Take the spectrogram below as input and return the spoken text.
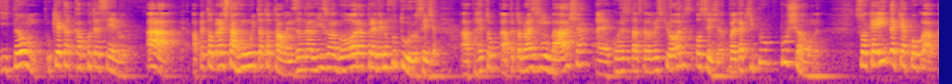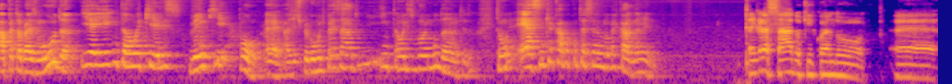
Então, o que acaba acontecendo? Ah, a Petrobras está ruim, está total. Eles analisam agora, prevendo o futuro. Ou seja, a Petrobras vinha em baixa, é, com resultados cada vez piores, ou seja, vai daqui pro, pro chão, né? Só que aí daqui a pouco a, Petrobras muda e aí então é que eles veem que, pô, é, a gente pegou muito pesado e então eles vão mudando, entendeu? Então é assim que acaba acontecendo no mercado, né, amigo? É engraçado que quando é,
